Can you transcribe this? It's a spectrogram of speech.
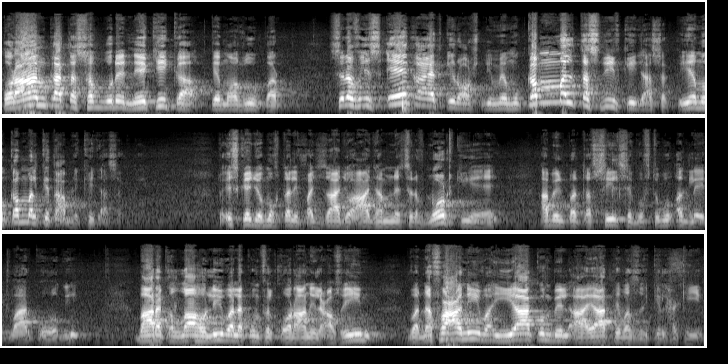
قرآن کا تصور نیکی کا کے موضوع پر صرف اس ایک آیت کی روشنی میں مکمل تصنیف کی جا سکتی ہے، مکمل کتاب لکھی جا سکتی ہے۔ تو اس کے جو مختلف اجزاء جو آج ہم نے صرف نوٹ کیے ہیں، اب ان پر تفصیل سے گفتگو اگلے اتوار کو ہوگی۔ بارک اللہ علی ولکم فی القرآن العظیم۔ و نفعنی و ایاکم بالآیات وزرک الحکیم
